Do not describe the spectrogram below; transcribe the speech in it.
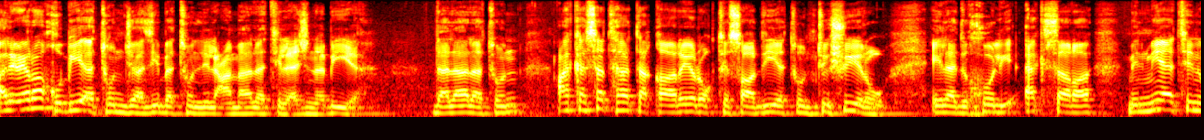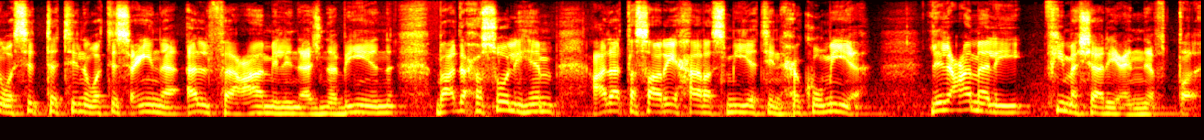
العراق بيئة جاذبة للعمالة الأجنبية. دلالة عكستها تقارير اقتصادية تشير إلى دخول أكثر من 196 ألف عامل أجنبي بعد حصولهم على تصاريح رسمية حكومية للعمل في مشاريع النفط.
